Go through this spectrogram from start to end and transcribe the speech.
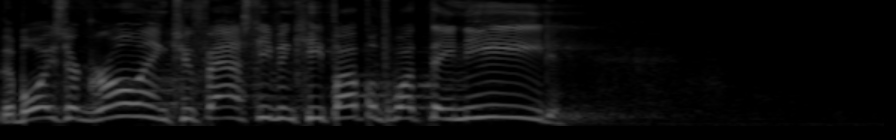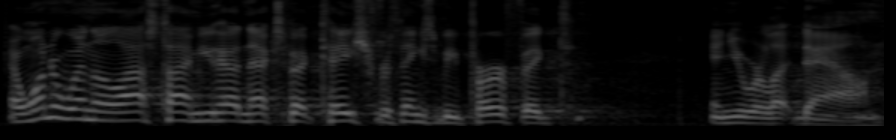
The boys are growing too fast to even keep up with what they need. I wonder when the last time you had an expectation for things to be perfect and you were let down.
